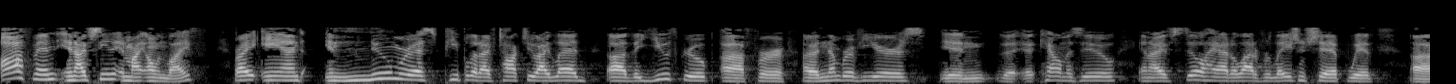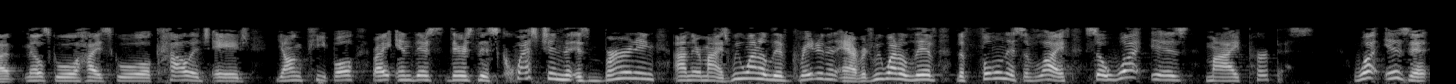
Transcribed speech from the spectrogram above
often, and I've seen it in my own life, right? And in numerous people that I've talked to, I led uh, the youth group uh, for a number of years in the, at Kalamazoo, and I've still had a lot of relationship with uh, middle school, high school, college age young people, right? And there's, there's this question that is burning on their minds. We want to live greater than average. We want to live the fullness of life. So what is my purpose? What is it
